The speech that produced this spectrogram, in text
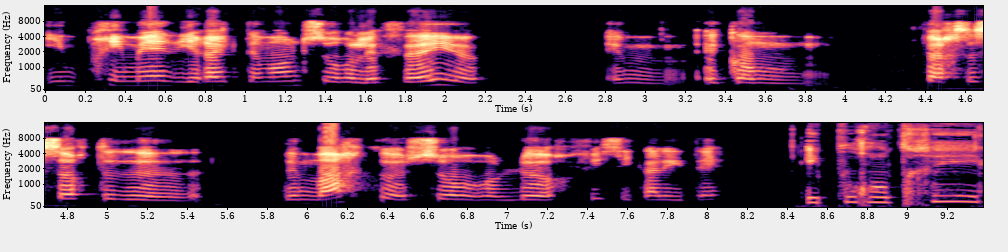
d'imprimer directement sur les feuilles et, et comme faire ce sorte de, de marques sur leur physicalité. Et pour entrer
